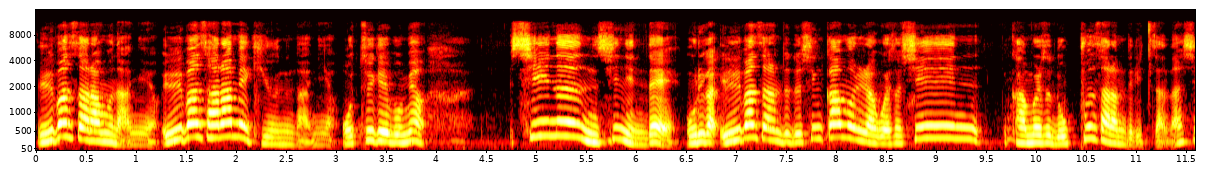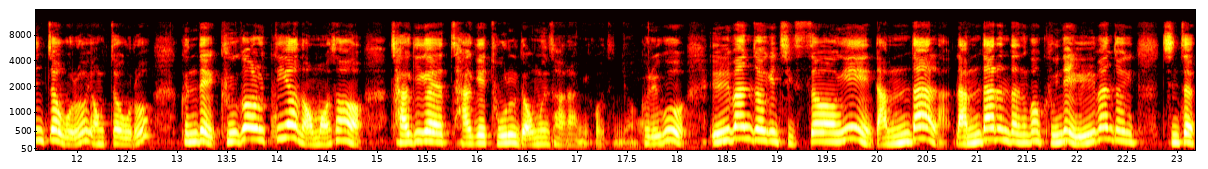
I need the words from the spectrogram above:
일반 사람은 아니에요. 일반 사람의 기운은 아니야. 어떻게 보면 신은 신인데 우리가 일반 사람들도 신가물이라고 해서 신가물에서 높은 사람들 있잖아. 신적으로, 영적으로. 근데 그걸 뛰어넘어서 자기가 자기의 도를 넘은 사람이거든요. 그리고 일반적인 직성이 남달라. 남다른다는 건 그냥 일반적인 진짜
